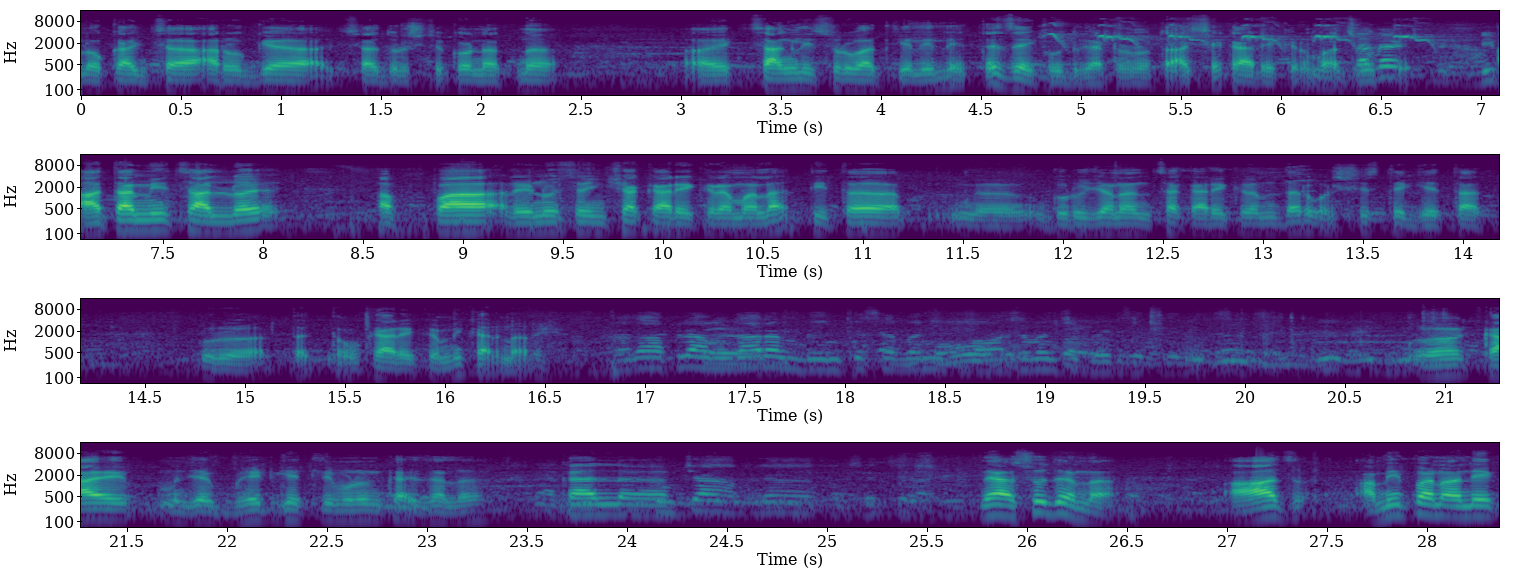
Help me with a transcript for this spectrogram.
लोकांच्या आरोग्याच्या दृष्टिकोनातनं एक चांगली सुरुवात केलेली आहे. त्याचं एक उद्घाटन होतं. असे कार्यक्रम आज होते. आता मी चाललोय अप्पा रेणुसेंच्या कार्यक्रमाला तिथं गुरुजनांचा कार्यक्रम दरवर्षीच ते घेतात. गुरु तर तो कार्यक्रम मी करणार आहे. दादा आपले आमदार बेनके साहेबांनी पवार साहेबांची भेट घेतली. अ, काय म्हणजे भेट घेतली म्हणून काय झालं? काल तुमच्या आपल्या पक्षाचे नाही असू दे ना. आज आम्ही पण अनेक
